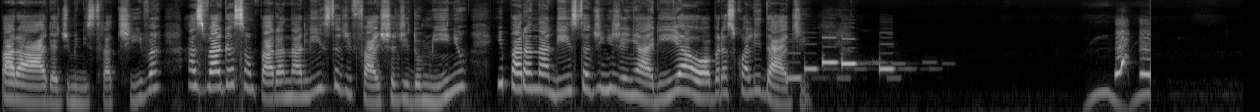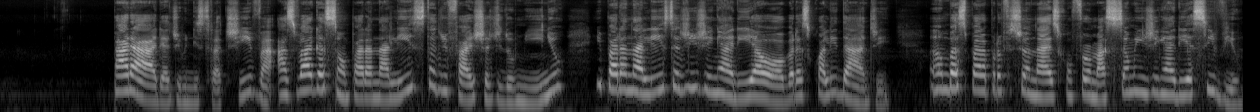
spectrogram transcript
Para a área administrativa, as vagas são para analista de faixa de domínio e para analista de engenharia obras qualidade. Para a área administrativa, as vagas são para analista de faixa de domínio e para analista de engenharia obras qualidade, ambas para profissionais com formação em engenharia civil.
